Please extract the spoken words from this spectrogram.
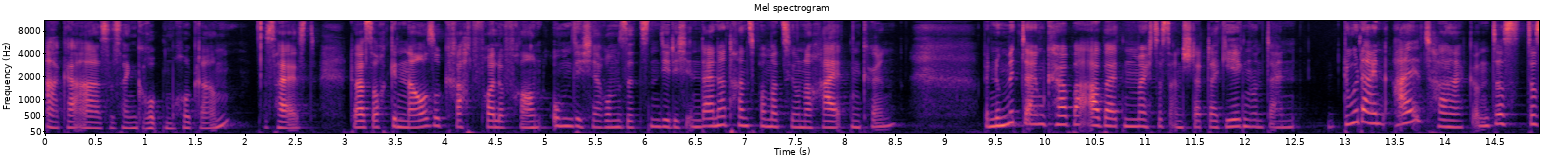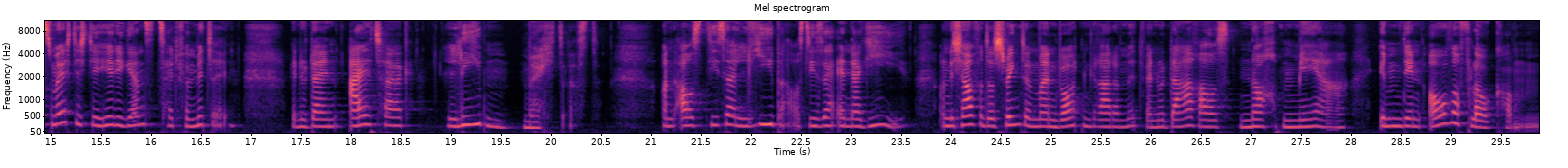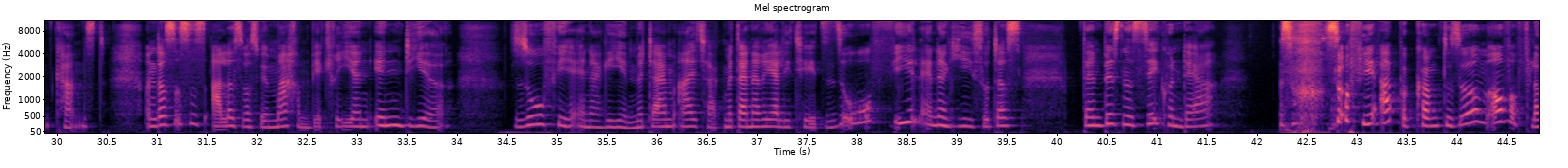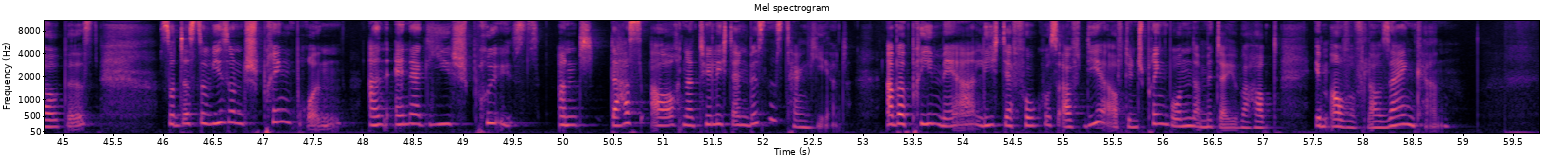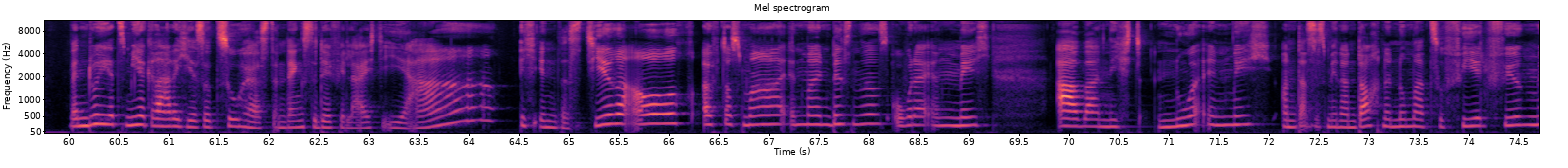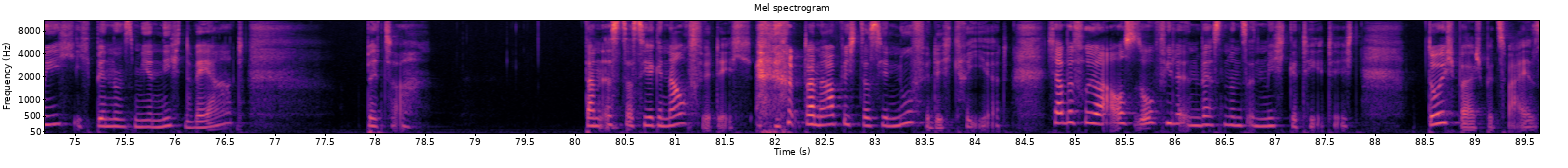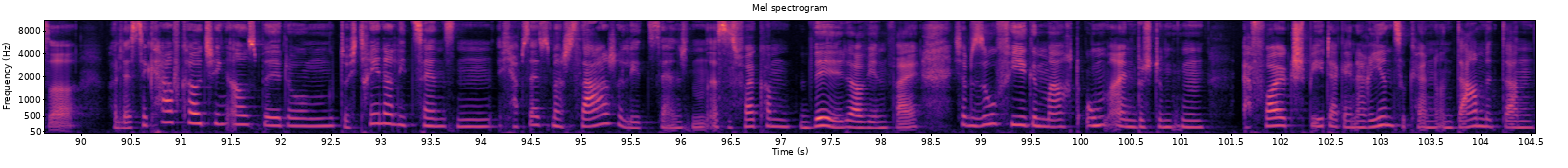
aka es ist ein Gruppenprogramm, das heißt, du hast auch genauso kraftvolle Frauen um dich herum sitzen, die dich in deiner Transformation auch halten können. Wenn du mit deinem Körper arbeiten möchtest, anstatt dagegen und deinen du deinen Alltag, und das, das möchte ich dir hier die ganze Zeit vermitteln, wenn du deinen Alltag lieben möchtest und aus dieser Liebe, aus dieser Energie, und ich hoffe, das schwingt in meinen Worten gerade mit, wenn du daraus noch mehr in den Overflow kommen kannst. Und das ist es alles, was wir machen. Wir kreieren in dir so viel Energie mit deinem Alltag, mit deiner Realität, so viel Energie, sodass dein Business sekundär so, so viel abbekommt, du so im Overflow bist, sodass du wie so ein Springbrunnen an Energie sprühst und das auch natürlich dein Business tangiert. Aber primär liegt der Fokus auf dir, auf den Springbrunnen, damit er überhaupt im Overflow sein kann. Wenn du jetzt mir gerade hier so zuhörst, dann denkst du dir vielleicht, ja, ich investiere auch öfters mal in mein Business oder in mich, aber nicht nur in mich und das ist mir dann doch eine Nummer zu viel für mich. Ich bin es mir nicht wert. Bitte dann ist das hier genau für dich. dann habe ich das hier nur für dich kreiert. Ich habe früher auch so viele Investments in mich getätigt. Durch beispielsweise Holistic Health Coaching Ausbildung, durch Trainerlizenzen. Ich habe selbst Massagelizenzen. Es ist vollkommen wild auf jeden Fall. Ich habe so viel gemacht, um einen bestimmten Erfolg später generieren zu können und damit dann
